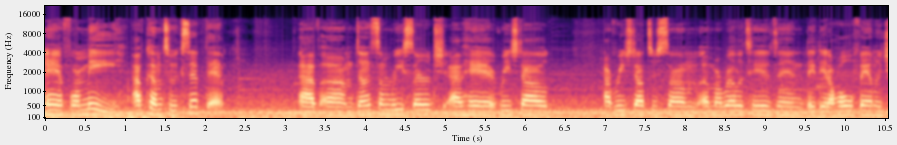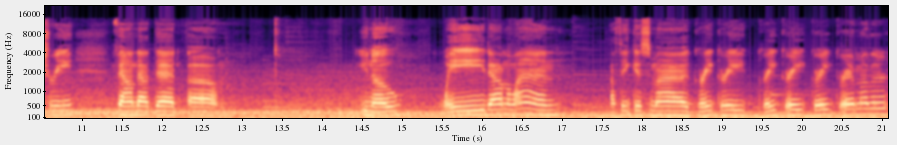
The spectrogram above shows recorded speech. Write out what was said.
And for me, I've come to accept that. I've um, done some research. I've had reached out. I've reached out to some of my relatives, and they did a whole family tree found out that, um, you know, way down the line, I think it's my great great great great great grandmother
